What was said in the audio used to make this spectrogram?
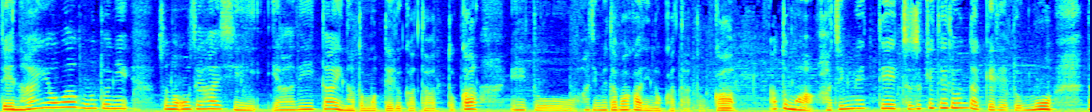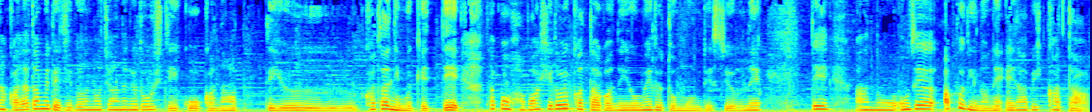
で内容は本当にその音声配信やりたいなと思っている方とか、えーと始めたばかりの方とかあとまあ始めて続けてるんだけれどもなんか改めて自分のチャンネルどうしていこうかなっていう方に向けて多分幅広い方がね読めると思うんですよね。であの音声アプリのね選び方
